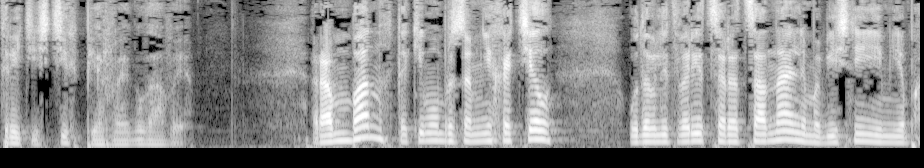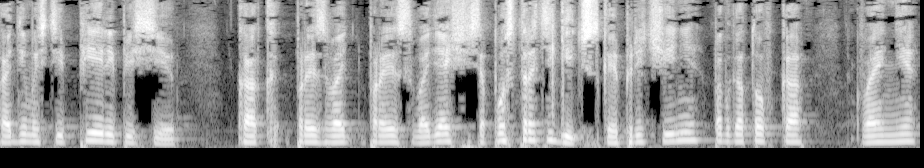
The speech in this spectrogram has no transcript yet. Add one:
Третий стих первой главы. Рамбан, таким образом, не хотел удовлетвориться рациональным объяснением необходимости переписи, как производящейся по стратегической причине подготовка к войне.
